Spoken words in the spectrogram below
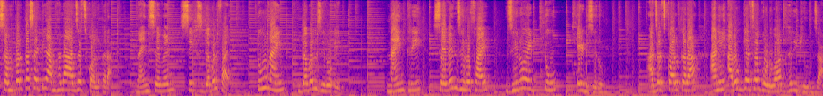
संपर्कासाठी आम्हाला आजच कॉल करा. Nine seven six double five two nine double zero eight. Nine three seven zero five zero eight two eight zero. आजच कॉल करा आणि आरोग्याचा गोडवा घरी घेऊन जा.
